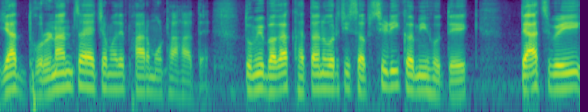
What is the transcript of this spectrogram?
या धोरणांचा याच्यामध्ये फार मोठा हात आहे. तुम्ही बघा खतांवरची सबसिडी कमी होते त्याचवेळी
